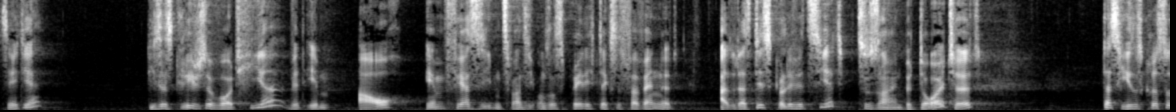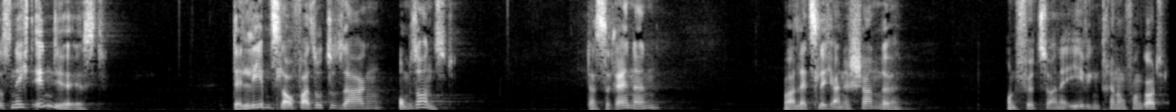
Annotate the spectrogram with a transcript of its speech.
Seht ihr? Dieses griechische Wort hier wird eben auch im Vers 27 unseres Predigtextes verwendet. Also das disqualifiziert zu sein bedeutet, dass Jesus Christus nicht in dir ist. Der Lebenslauf war sozusagen umsonst. Das Rennen war letztlich eine Schande und führt zu einer ewigen Trennung von Gott.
